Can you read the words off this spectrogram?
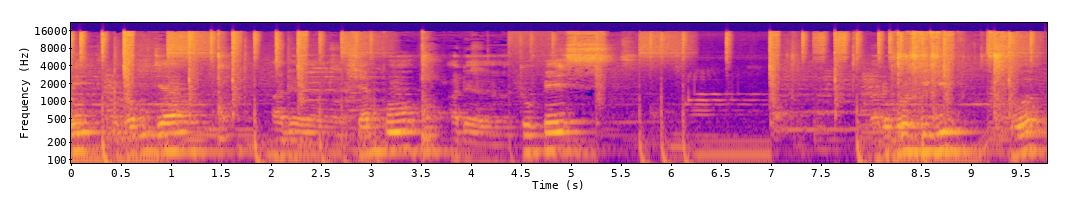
ada body gel, ada shampoo, ada toothpaste, ada brush gigi dua,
